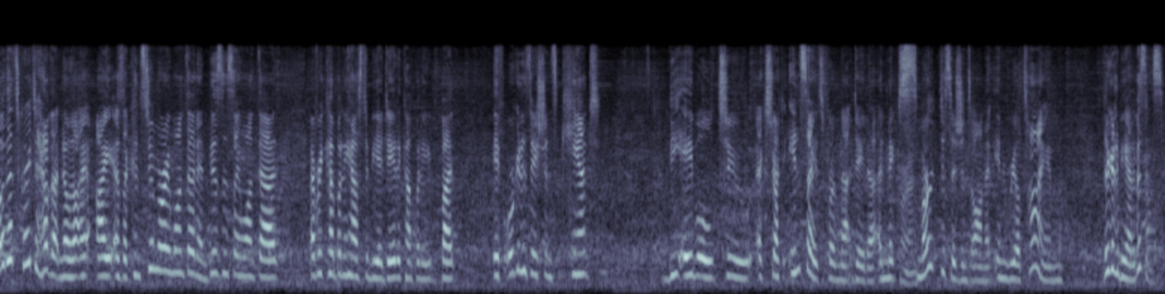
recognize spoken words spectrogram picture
oh that's great to have that. No, I, I, as a consumer I want that, and business I want that. Every company has to be a data company, but if organizations can't be able to extract insights from that data and make Correct. smart decisions on it in real time, they're going to be out of business.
